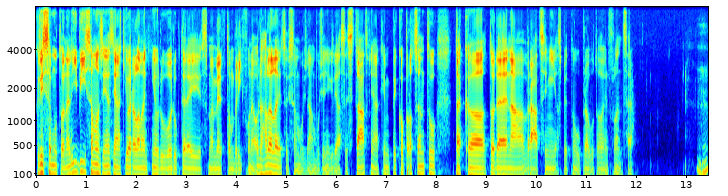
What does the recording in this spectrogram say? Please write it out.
Když se mu to nelíbí, samozřejmě z nějakého relevantního důvodu, který jsme my v tom briefu neodhalili, což se možná může někdy asi stát v nějakém piko procentu, tak eh, to jde na vrácení a zpětnou úpravu toho influencera. Mm-hmm.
